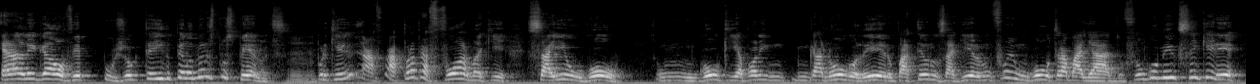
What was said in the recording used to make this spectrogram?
era legal ver o jogo ter ido pelo menos para os pênaltis. Uhum. Porque a, a própria forma que saiu o gol um gol que a bola enganou o goleiro, bateu no zagueiro, não foi um gol trabalhado, foi um gol meio que sem querer.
